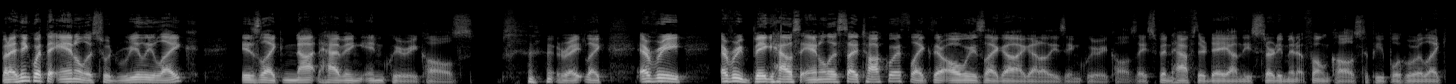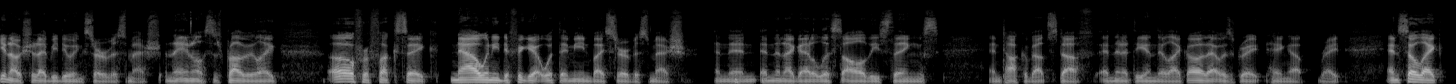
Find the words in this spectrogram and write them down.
But i think what the analyst would really like is like not having inquiry calls right? Like every every big house analyst i talk with like they're always like oh i got all these inquiry calls. They spend half their day on these 30 minute phone calls to people who are like you know should i be doing service mesh? And the analyst is probably like oh for fuck's sake. Now we need to figure out what they mean by service mesh. And then and then i got to list all of these things and talk about stuff. And then at the end they're like oh that was great. Hang up. Right? And so like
